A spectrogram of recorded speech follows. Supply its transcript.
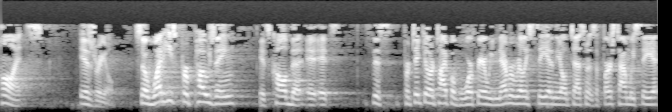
taunts Israel. So what he's proposing, it's called the, it's this particular type of warfare. We never really see it in the Old Testament. It's the first time we see it.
